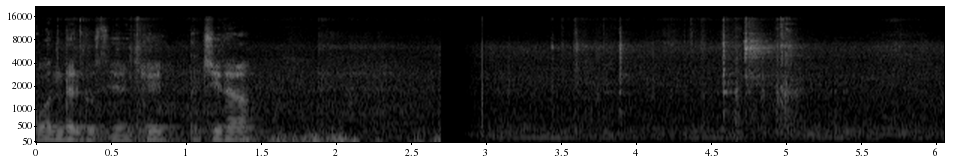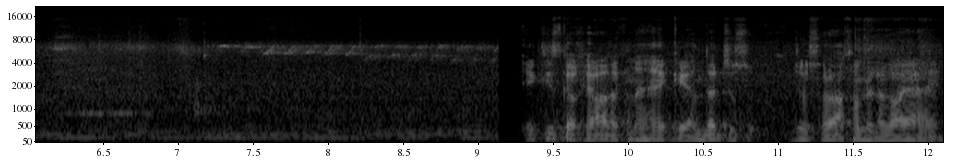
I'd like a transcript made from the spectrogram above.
को अंदर घुसे के अच्छी तरह। एक चीज़ का ख्याल रखना है कि अंदर जो जो सुराख हमने लगाया है,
